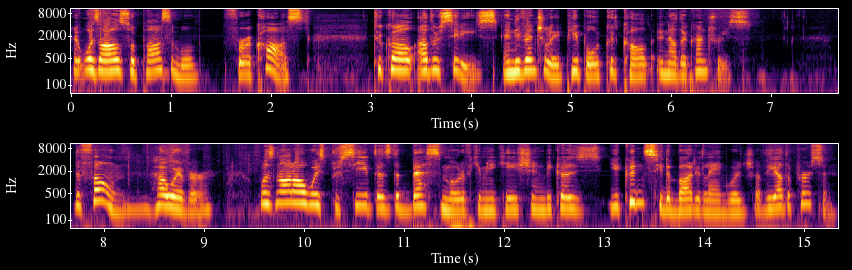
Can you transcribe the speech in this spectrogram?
It was also possible, for a cost, to call other cities, and eventually people could call in other countries. The phone, however, was not always perceived as the best mode of communication because you couldn't see the body language of the other person.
